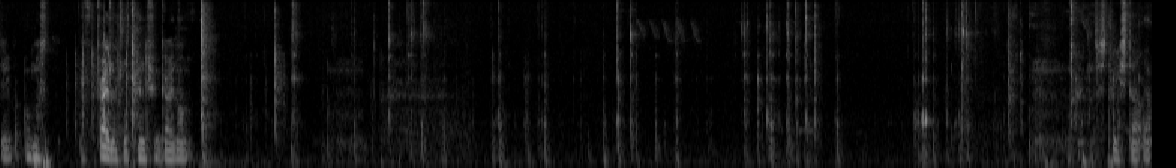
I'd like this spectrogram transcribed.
so you've got almost very little tension going on. Just restart that.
